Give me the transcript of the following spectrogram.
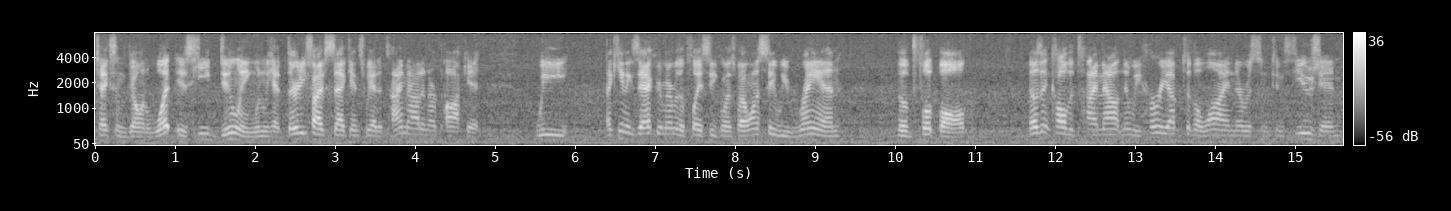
texting, going, "What is he doing?" When we had 35 seconds, we had a timeout in our pocket. We, I can't exactly remember the play sequence, but I want to say we ran the football. Doesn't call the timeout, and then we hurry up to the line. There was some confusion,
